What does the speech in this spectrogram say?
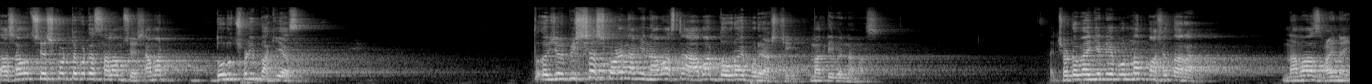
তাসাউদ শেষ করতে করতে সালাম শেষ, আমার দরুদ শরীফ বাকি আছে। তো ওই জন্য বিশ্বাস করেন, আমি নামাজটা আবার দৌড়ায় পড়ে আসছি, মাগরিবের নামাজ। ছোট ভাইকে নিয়ে বললাম, পাশে তারা নামাজ হয় নাই।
